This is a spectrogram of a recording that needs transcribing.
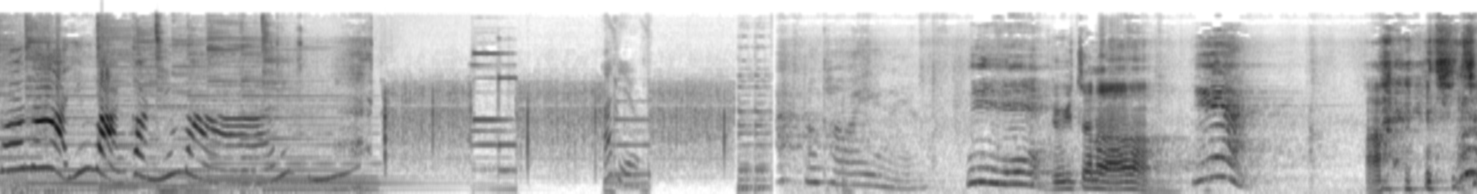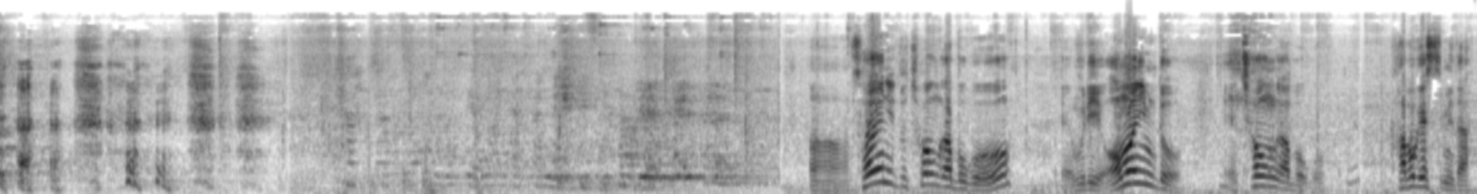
선아 이거 안 꺼니만. 아니요 너 가와이네요. 네 예. 여기 있잖아. 예. 아, 진짜. 어, 서연이도 처음 가보고 예, 우리 어머님도 예, 처음 가보고 가보겠습니다.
